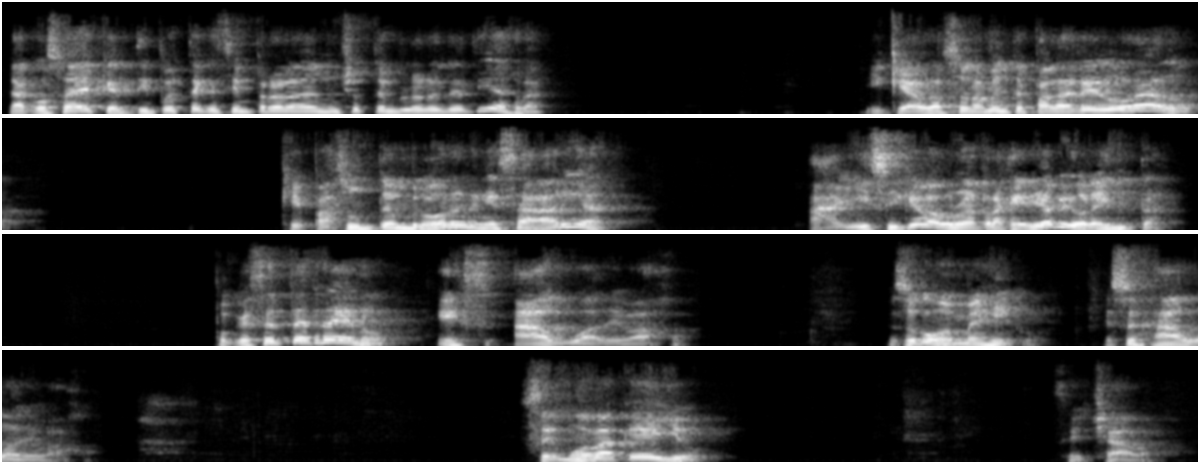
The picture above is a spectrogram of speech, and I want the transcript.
La cosa es que el tipo este que siempre habla de muchos temblores de tierra y que habla solamente para el área dorado, que pasa un temblor en esa área. Allí sí que va a haber una tragedia violenta. Porque ese terreno es agua debajo. Eso como en México. Eso es agua debajo. Se mueve aquello, se echaba.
